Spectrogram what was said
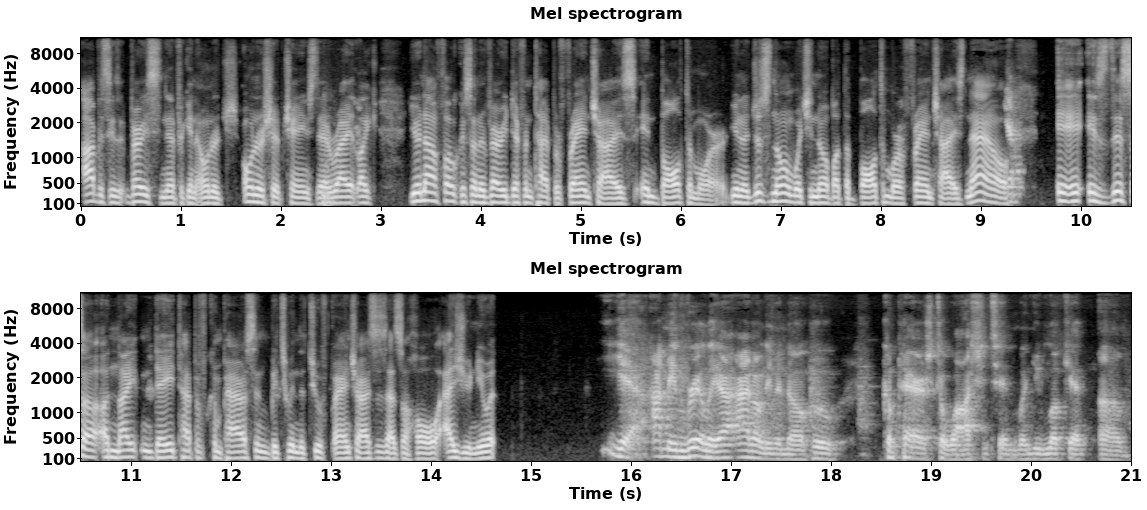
obviously a very significant owner, ownership change there, right? Like you're now focused on a very different type of franchise in Baltimore. You know, just knowing what you know about the Baltimore franchise now, yep. Is this a, a night and day type of comparison between the two franchises as a whole, as you knew it? Yeah, I mean, really, I, I, don't even know who compares to Washington when you look at um,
